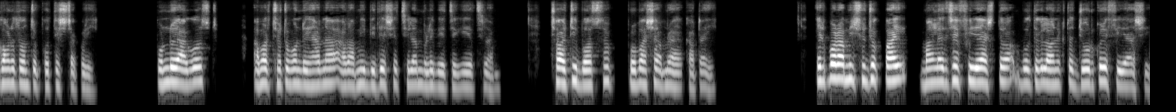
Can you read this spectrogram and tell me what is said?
গণতন্ত্র প্রতিষ্ঠা করি। পনেরোই আগস্ট আমার ছোট বোন রেহানা আর আমি বিদেশে ছিলাম বলে বেঁচে গিয়েছিলাম। ছয়টি বছর প্রবাসে আমরা কাটাই। এরপর আমি সুযোগ পাই বাংলাদেশে ফিরে আসতে বলতে গেলে অনেকটা জোর করে ফিরে আসি।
